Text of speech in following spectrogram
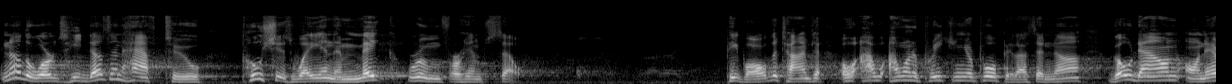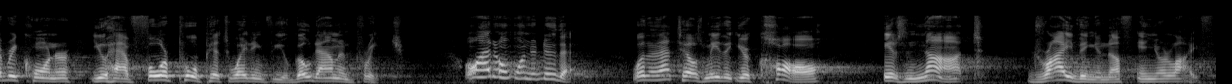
In other words, he doesn't have to push his way in and make room for himself. People all the time say, Oh, I, I want to preach in your pulpit. I said, No, go down on every corner. You have four pulpits waiting for you. Go down and preach. Oh, I don't want to do that. Well, then that tells me that your call is not driving enough in your life.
